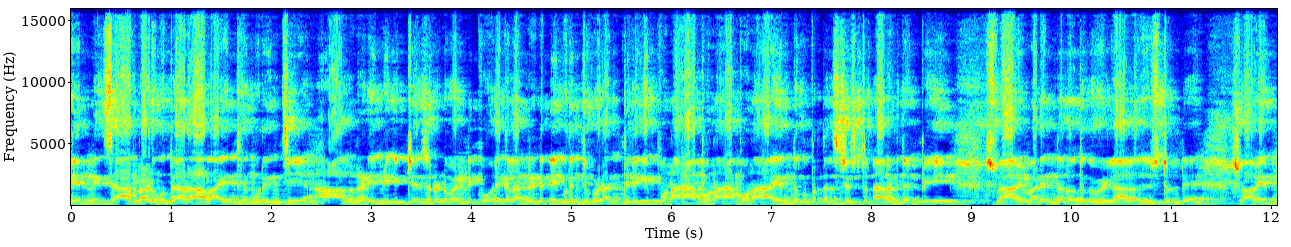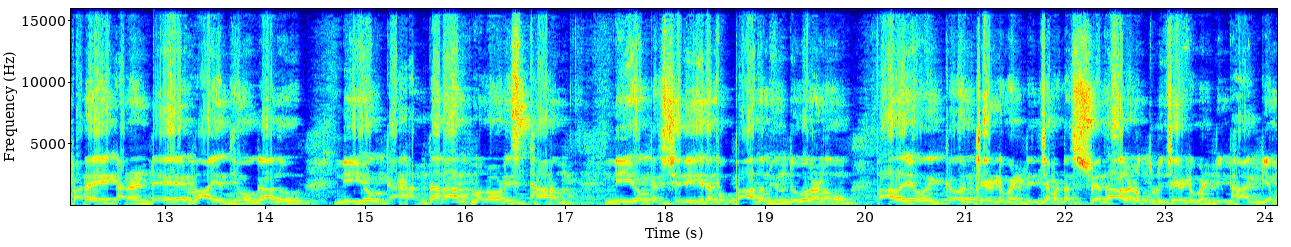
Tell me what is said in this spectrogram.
ఎన్నిసార్లు అడుగుతారో ఆ వాయిద్యం గురించి? ఆల్రెడీ మీకు ఇచ్చేసినటువంటి కోరికలన్నిటినీ గురించి కూడా తిరిగి పునః పునః పునః ఎందుకు ప్రదర్శిస్తున్నారని చెప్పి స్వామి మరింత లోతుకు వెళ్ళి ఆలోచిస్తుంటే స్వామి పరై అని అంటే వాయిద్యము కాదు నీ యొక్క అంతరాత్మలోని స్థానం నీ యొక్క శరీరపు పాద బిందువులను పాదం వచ్చేటువంటి చెమట స్వేదాలను తుడిచేటువంటి భాగ్యం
